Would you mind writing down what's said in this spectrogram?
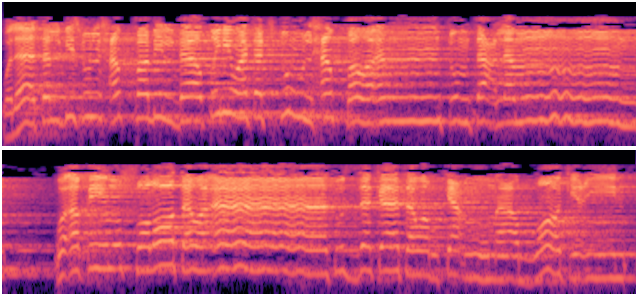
ولا تلبسوا الحق بالباطل وتكتموا الحق وأنتم تعلمون وأقيموا الصلاة وآتوا الزكاة واركعوا مع الراكعين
